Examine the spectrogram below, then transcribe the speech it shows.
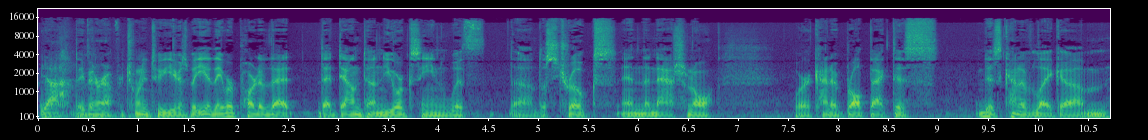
Yeah. They've been around for 22 years, but yeah, they were part of that that downtown New York scene with uh, the Strokes and the National, where it kind of brought back this this kind of like um,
